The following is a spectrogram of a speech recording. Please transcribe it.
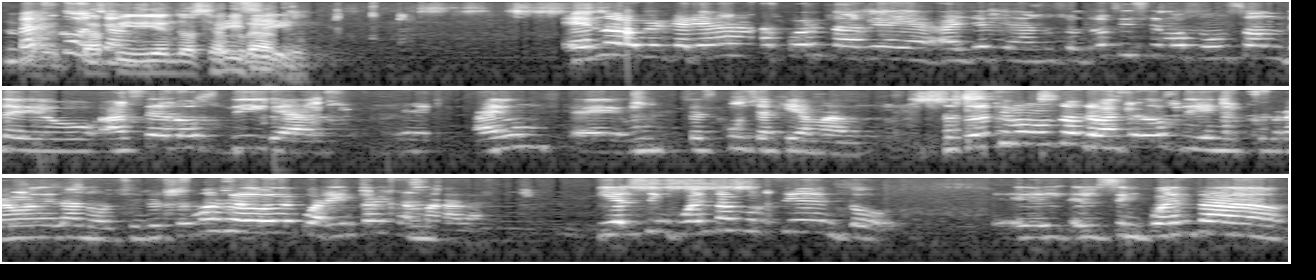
¿Me escuchan? Está pidiendo hace Sí, rato. sí. Eh, no, lo que quería aportarle a- ya, nosotros hicimos un sondeo hace dos días. eh, hay un, eh, un- se escucha aquí, Amado. Nosotros hicimos un sondeo hace dos días en el programa de la noche. Recibimos alrededor de 40 llamadas. Y el 50%, el, el 50,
